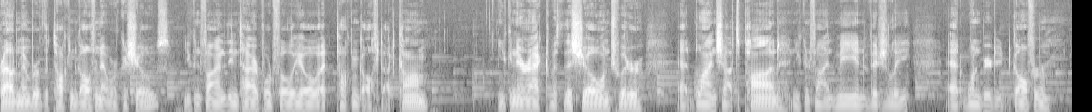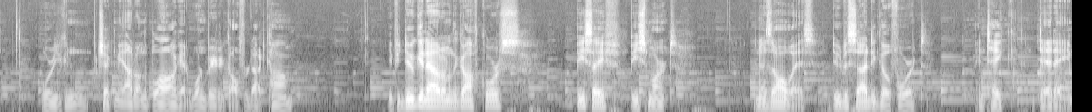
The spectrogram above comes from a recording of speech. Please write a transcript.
proud member of the Talking Golf network of shows. You can find the entire portfolio at talkinggolf.com. You can interact with this show on Twitter at Blind Shots Pod. You can find me individually at One Bearded Golfer, or you can check me out on the blog at onebeardedgolfer.com. If you do get out onto the golf course, be safe, be smart, and as always, do decide to go for it and take dead aim.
